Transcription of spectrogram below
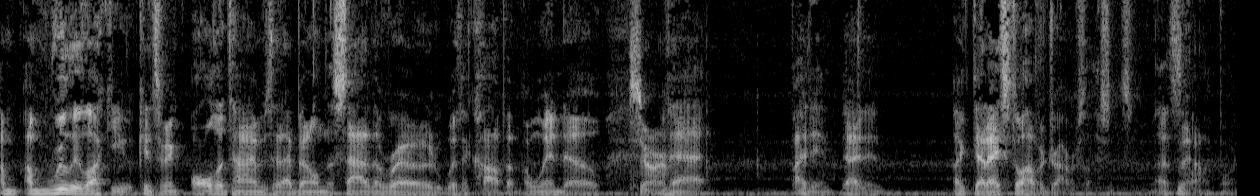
I'm, I'm really lucky considering all the times that I've been on the side of the road with a cop at my window Sure. that I didn't I didn't like that I still have a driver's license. That's the Yeah. point.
